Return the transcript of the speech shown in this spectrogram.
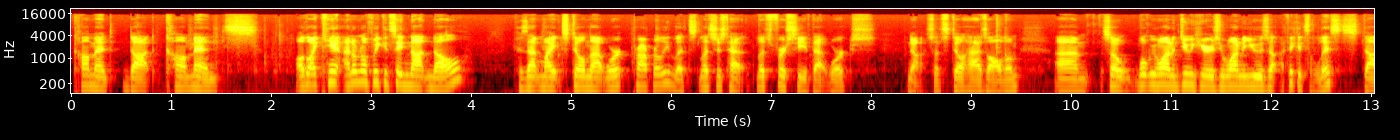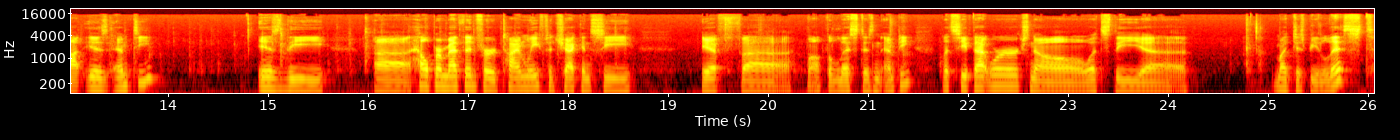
comment dot comments, although I can't, I don't know if we can say not null because that might still not work properly. Let's let's just have let's first see if that works. No, so it still has all of them. Um, so what we want to do here is we want to use I think it's lists dot is empty is the uh, helper method for Thymeleaf to check and see if, uh, well, the list isn't empty. Let's see if that works. No, what's the, uh, might just be list.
